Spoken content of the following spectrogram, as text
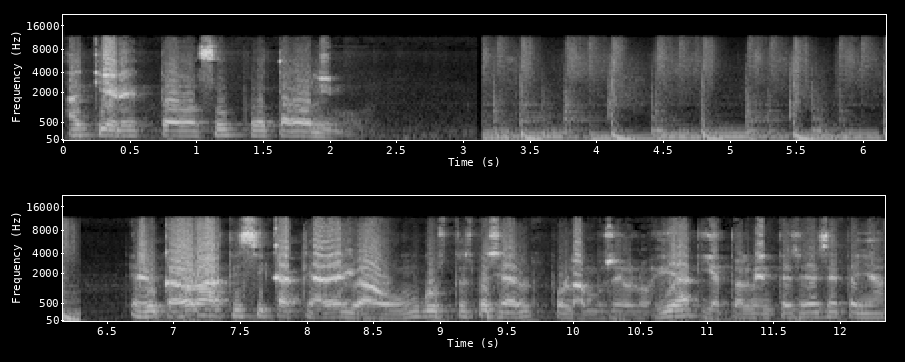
adquiere todo su protagonismo. Educadora artística que ha derivado un gusto especial por la museología y actualmente se desempeña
